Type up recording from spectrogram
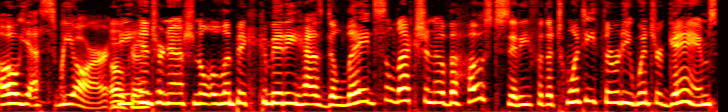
Oh, yes, we are. The International Olympic Committee has delayed selection of the host city for the 2030 Winter Games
